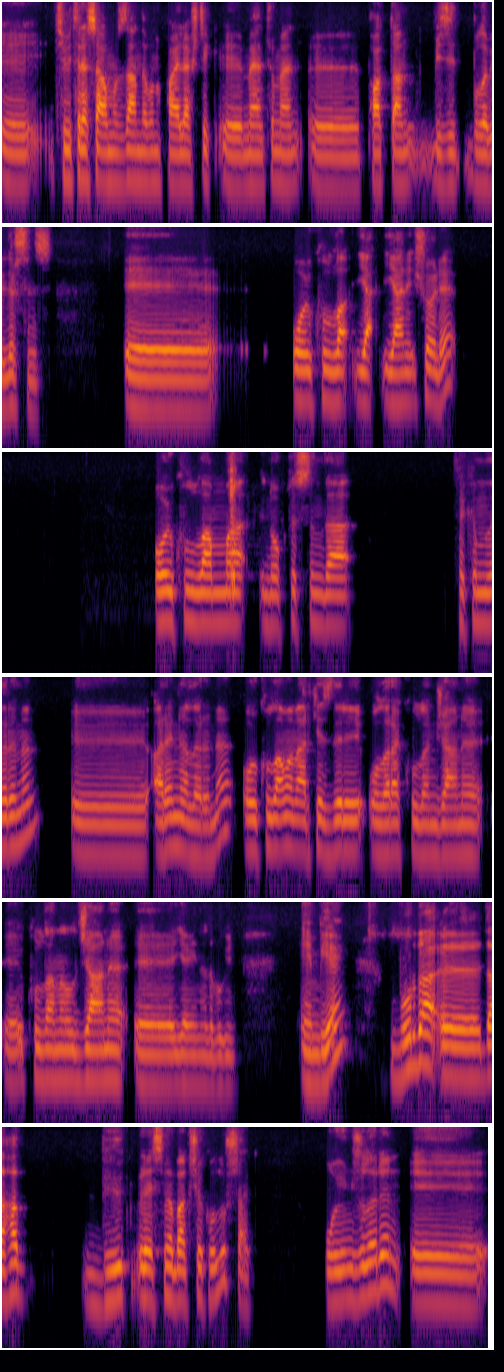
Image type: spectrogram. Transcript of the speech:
e, Twitter hesabımızdan da bunu paylaştık. E, Man to Man e, Pod'dan bizi bulabilirsiniz. E, oy kullan ya, yani şöyle oy kullanma noktasında takımlarının e, arenalarını oy kullanma merkezleri olarak kullanacağını e, kullanılacağını e, yayınladı bugün NBA. Burada e, daha büyük resme bakacak olursak oyuncuların e,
